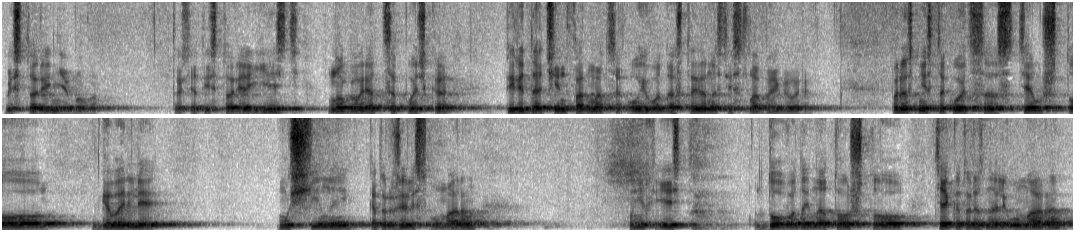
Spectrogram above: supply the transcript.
в истории не было. То есть эта история есть, но говорят, цепочка передачи информации о его достоверности слабая, говорят. Плюс не стыкуется с тем, что говорили мужчины, которые жили с Умаром, у них есть доводы на то, что те, которые знали Умара,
